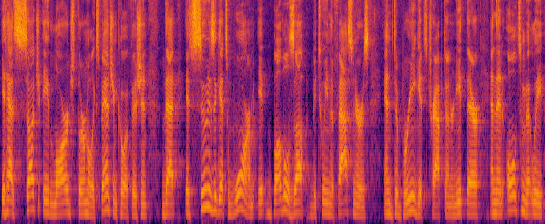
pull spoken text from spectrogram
it has such a large thermal expansion coefficient that as soon as it gets warm, it bubbles up between the fasteners and debris gets trapped underneath there. And then ultimately,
